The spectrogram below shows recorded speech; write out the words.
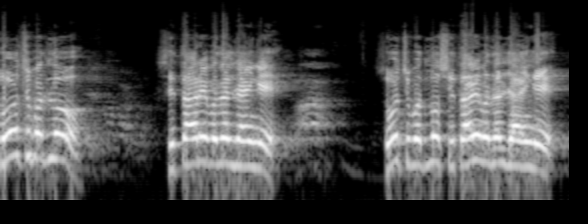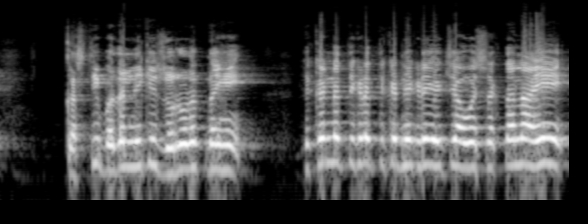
सोच बदलो सितारे बदल जाएंगे सोच बदलो सितारे बदल जाएंगे कस्ती बदलने की जरूरत नाही. इकडनं तिकडे तिकडनं इकडे यायची आवश्यकता नाही.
